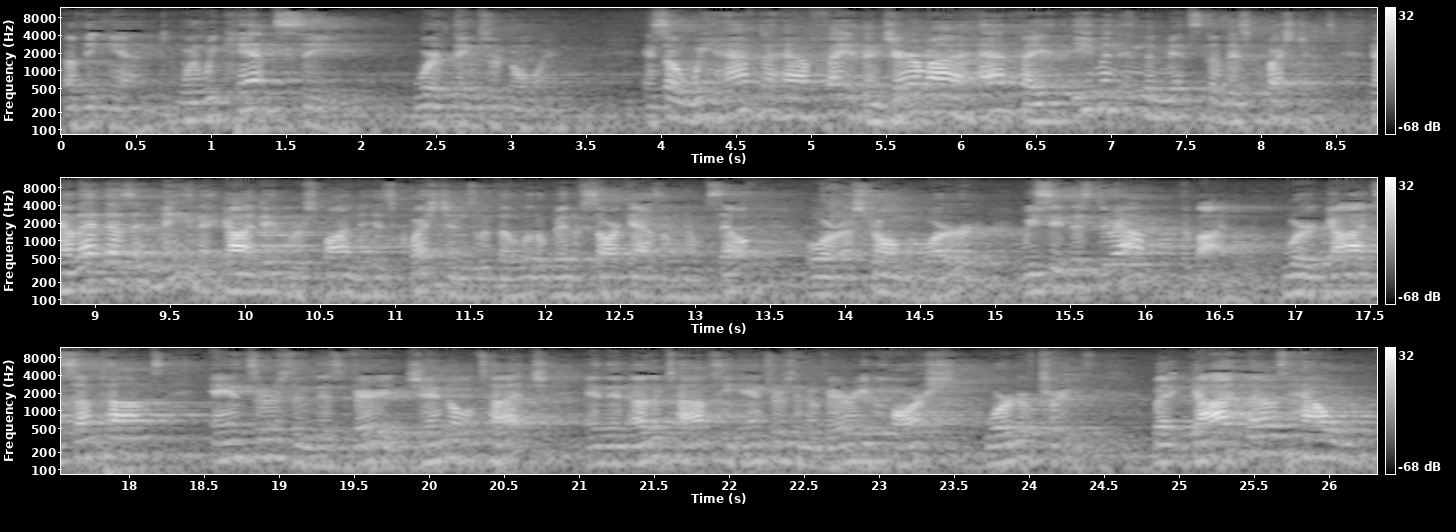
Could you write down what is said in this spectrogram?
of the end, when we can't see where things are going. And so we have to have faith. And Jeremiah had faith even in the midst of his questions. Now, that doesn't mean that God didn't respond to his questions with a little bit of sarcasm himself or a strong word. We see this throughout the Bible, where God sometimes answers in this very gentle touch, and then other times he answers in a very harsh word of truth. But God knows how,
